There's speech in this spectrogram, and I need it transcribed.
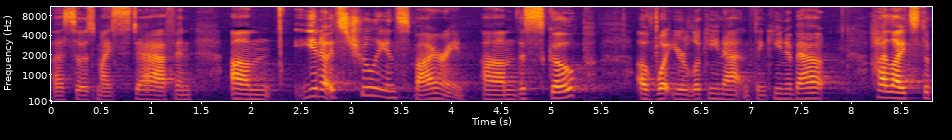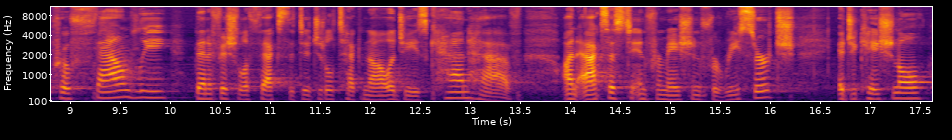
uh, so has my staff, and um, you know, it's truly inspiring. Um, the scope of what you're looking at and thinking about highlights the profoundly beneficial effects that digital technologies can have on access to information for research, educational,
